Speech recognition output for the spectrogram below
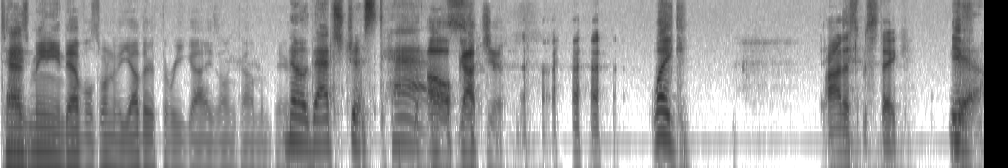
tasmanian devil's one of the other three guys on commentary No, that's just Taz. oh gotcha like Honest mistake. Yeah.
